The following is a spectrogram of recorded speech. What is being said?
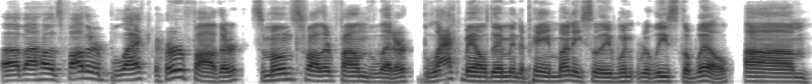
about how his father black her father Simone's father found the letter blackmailed him into paying money so they wouldn't release the will. Um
